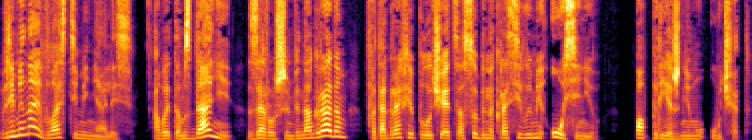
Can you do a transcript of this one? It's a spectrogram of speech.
Времена и власти менялись, а в этом здании, заросшим виноградом, фотографии получаются особенно красивыми осенью. По-прежнему учат.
